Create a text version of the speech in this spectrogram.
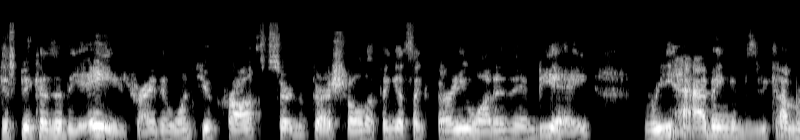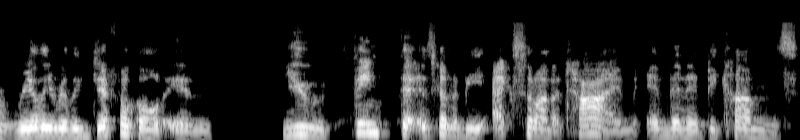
just because of the age, right? And once you cross a certain threshold, I think it's like 31 in the NBA, rehabbing has become really, really difficult. In you think that it's going to be X amount of time, and then it becomes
